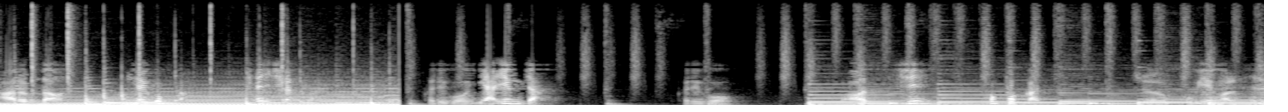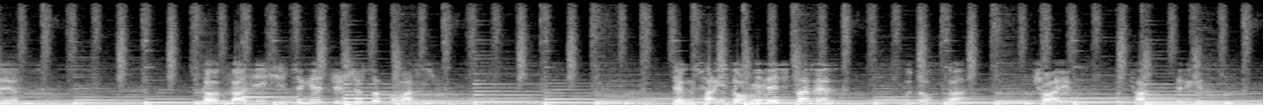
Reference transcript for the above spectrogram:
아름다운 계곡과 펜션과 그리고 야영장 그리고 멋진 폭포까지 쭉 구경을 해드렸습니다. 끝까지 시청해 주셔서 고맙습니다. 영상이 도움이 되셨다면 구독과 좋아요 부탁드리겠습니다.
